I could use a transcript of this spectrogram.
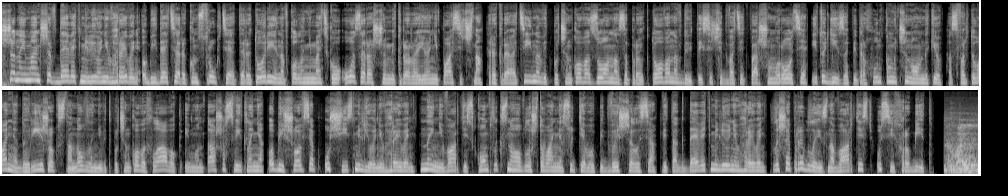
Щонайменше в 9 мільйонів гривень обійдеться реконструкція території навколо німецького озера, що в мікрорайоні Пасічна. Рекреаційно-відпочинкова зона запроєктована в 2021 році. І тоді, за підрахунками чиновників, асфальтування доріжок, встановлення відпочинкових лавок і монтаж освітлення обійшовся б у 6 мільйонів гривень. Нині вартість комплексного облаштування суттєво підвищилася. Відтак 9 мільйонів гривень лише приблизна вартість усіх робіт. Для мене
